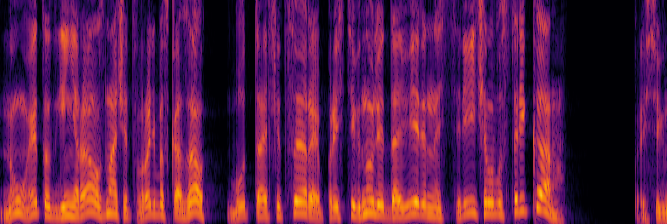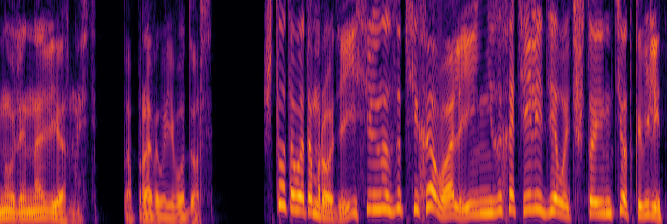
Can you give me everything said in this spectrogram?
Ну, этот генерал, значит, вроде бы сказал, будто офицеры пристегнули доверенность Рейчелову старикану. «Присягнули на верность», — поправил его Дорс. «Что-то в этом роде, и сильно запсиховали, и не захотели делать, что им тетка велит.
